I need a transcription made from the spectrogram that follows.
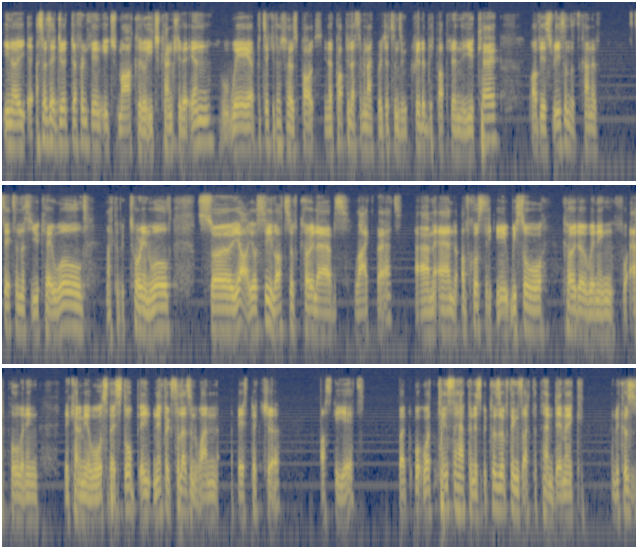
you know, I suppose they do it differently in each market or each country they're in, where a particular show is you know, popular. Something like Bridgerton's incredibly popular in the UK. Obvious reasons. It's kind of set in this UK world, like a Victorian world. So, yeah, you'll see lots of collabs like that. Um, and, of course, the, we saw Coda winning for Apple, winning the Academy Awards. They still Netflix still hasn't won a Best Picture Oscar yet. But what, what tends to happen is because of things like the pandemic, and because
